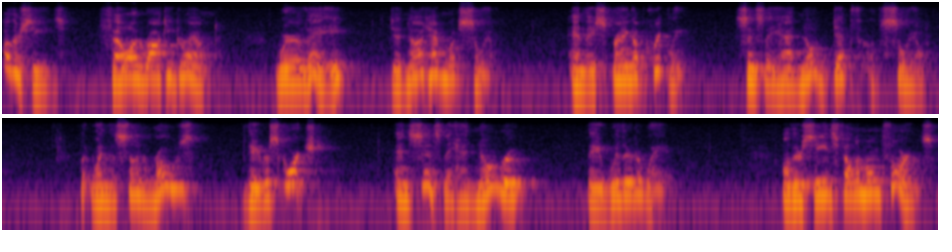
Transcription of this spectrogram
Other seeds fell on rocky ground, where they did not have much soil, and they sprang up quickly since they had no depth of soil. But when the sun rose, they were scorched, and since they had no root, they withered away. Other seeds fell among thorns,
